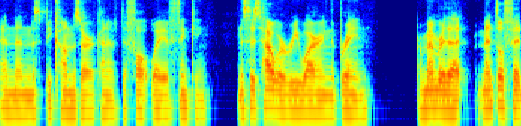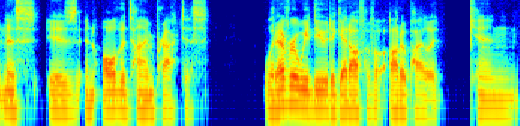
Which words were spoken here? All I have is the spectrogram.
And then this becomes our kind of default way of thinking. This is how we're rewiring the brain. Remember that mental fitness is an all the time practice. Whatever we do to get off of autopilot can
